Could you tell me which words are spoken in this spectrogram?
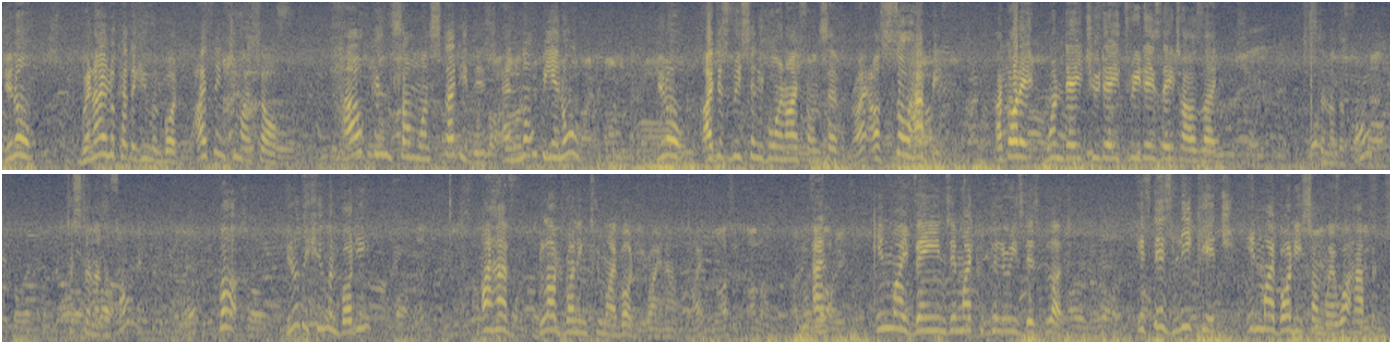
You know, when I look at the human body, I think to myself, how can someone study this and not be in awe? You know, I just recently bought an iPhone 7, right? I was so happy. I got it one day, two days, three days later, I was like, just another phone? Just another phone? But, you know the human body? I have blood running through my body right now, right? And in my veins, in my capillaries, there's blood. If there's leakage in my body somewhere, what happens?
